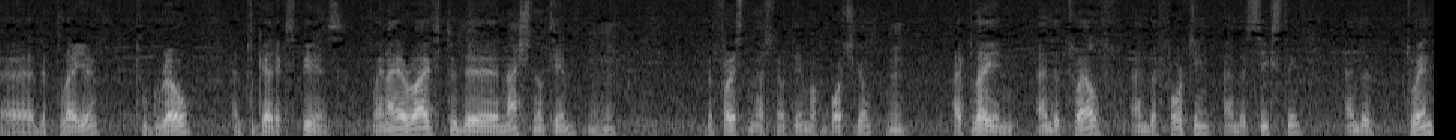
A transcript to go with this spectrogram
uh, the player to grow and to get experience. When I arrived to the national team, mm-hmm. the first national team of Portugal, mm. I play in under 12, under 14, under 16, under 20,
